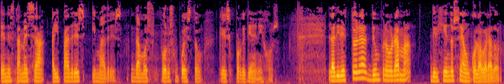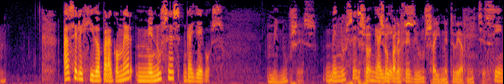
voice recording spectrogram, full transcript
en esta mesa hay padres y madres. Damos por supuesto que es porque tienen hijos. La directora de un programa dirigiéndose a un colaborador. Has elegido para comer menuses gallegos. Menuses. Menuses Eso, gallegos. eso parece de un sainete de arniches. Sí,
